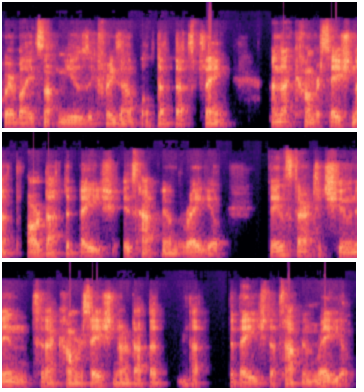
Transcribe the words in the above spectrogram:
whereby it's not music, for example, that that's playing, and that conversation or that debate is happening on the radio, they'll start to tune in to that conversation or that that that debate that's happening on radio.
